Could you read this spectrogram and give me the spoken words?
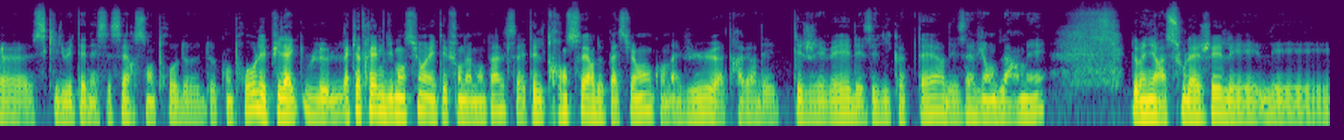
euh, ce qui lui était nécessaire sans trop de, contrôle. Et puis la, quatrième dimension a été fondamentale, ça a été le transfert de patients qu'on a vu à travers des TGV, des hélicoptères, des avions de l'armée de manière à soulager les,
